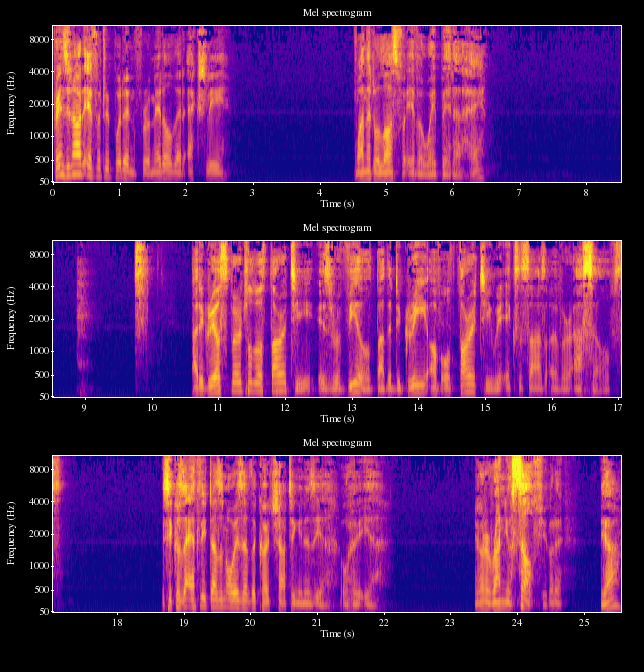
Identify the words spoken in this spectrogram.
Friends, you know what effort we put in for a medal that actually, one that will last forever, way better, hey? Our degree of spiritual authority is revealed by the degree of authority we exercise over ourselves. You see, because the athlete doesn't always have the coach shouting in his ear or her ear. You gotta run yourself. You gotta, yeah?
